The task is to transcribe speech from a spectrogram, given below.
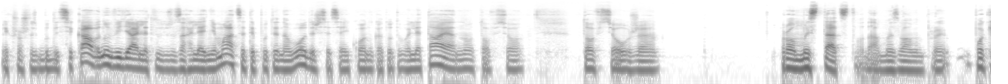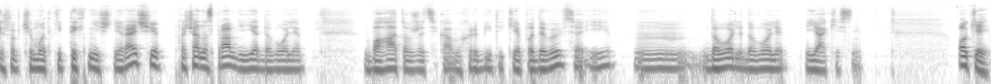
Якщо щось буде цікаве, ну в ідеалі тут взагалі анімація, типу ти наводишся, ця іконка тут вилітає, ну то все, то все вже про мистецтво. Да? Ми з вами про... поки що вчимо такі технічні речі. Хоча насправді є доволі багато вже цікавих робіт, які я подивився, і доволі-доволі якісні. Окей.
